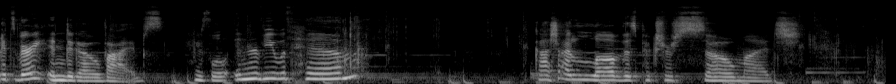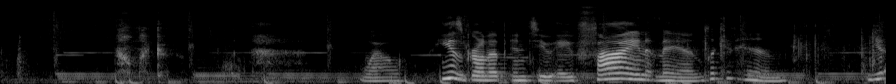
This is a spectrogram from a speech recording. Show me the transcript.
It's very indigo vibes. Here's a little interview with him. Gosh, I love this picture so much. Oh my God. Wow. He has grown up into a fine man. Look at him. Yeah,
